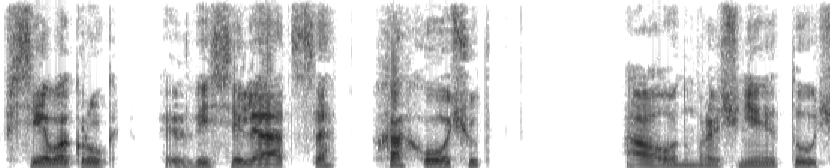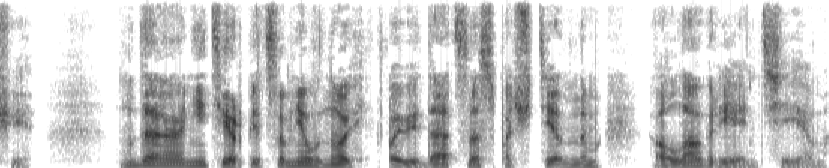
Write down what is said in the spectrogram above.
Все вокруг веселятся, хохочут, а он мрачнее тучи. Да, не терпится мне вновь повидаться с почтенным Лаврентием.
